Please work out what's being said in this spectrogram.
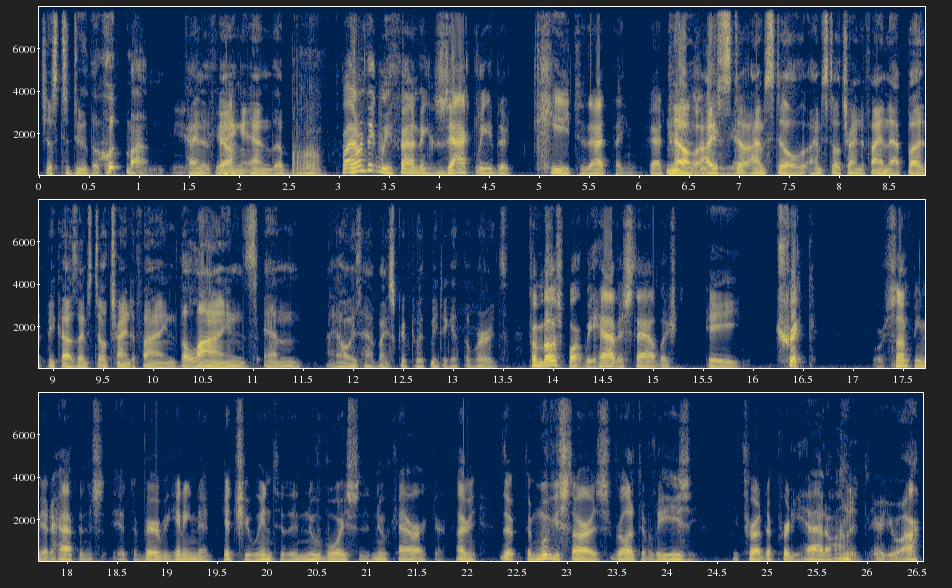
just to do the hutman kind of Yeah. thing and the brr. Well, I don't think we found exactly the key to that thing. That no, I still yet. I'm still I'm still trying to find that, but because I'm still trying to find the lines and I always have my script with me to get the words. for most part, we have established a trick or something that happens at the very beginning that gets you into the new voice the new character. I mean, the, the movie star is relatively easy. You throw the pretty hat on, it, there you are.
